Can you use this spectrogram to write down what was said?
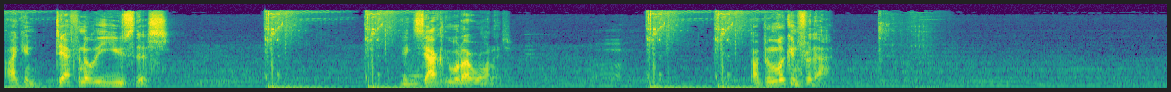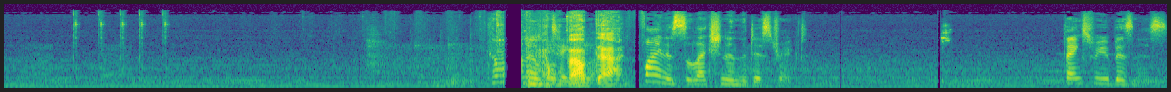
I can definitely use this. Exactly what I wanted. I've been looking for that. Come on over, How take a about that? Finest selection in the district. Thanks for your business.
